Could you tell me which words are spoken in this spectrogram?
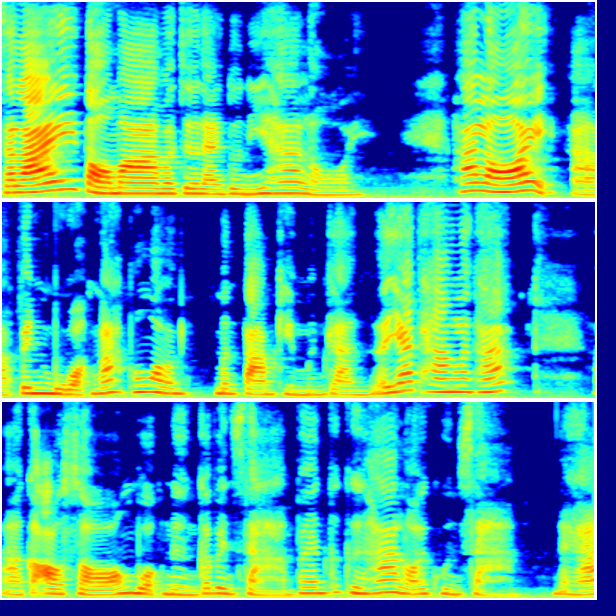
สไลด์ต่อมามาเจอแรงตัวนี้ 500 500อ่าเป็นบวกนะ เพราะว่ามันตามเข็มเหมือนกัน ระยะทางล่ะคะอ่าก็เอา 2 บวก 1 ก็เป็น 3 เพราะฉะนั้นก็คือ 500คูณ3นะคะ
